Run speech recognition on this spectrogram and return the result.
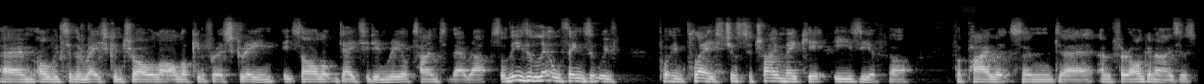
um, over to the race control or looking for a screen. It's all updated in real time to their app. So these are little things that we've put in place just to try and make it easier for for pilots and uh, and for organisers,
